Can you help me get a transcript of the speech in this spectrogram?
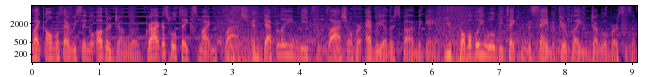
Like almost every single other jungler, Gragas will take Smite and Flash, and definitely needs the Flash over every other spell in the game. You probably will be taking the same if you're playing jungle versus him.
